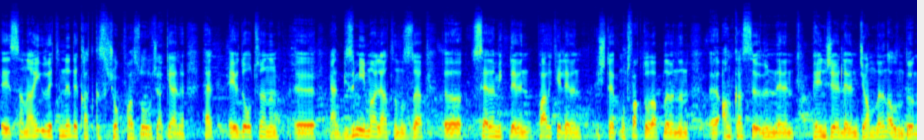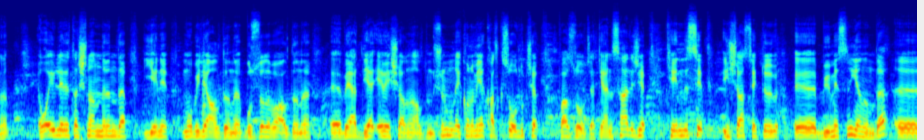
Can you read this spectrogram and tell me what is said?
e, sanayi üretimine de katkısı çok fazla olacak. Yani her evde oturanın e, yani bizim imalatımızda e, seramiklerin, parkelerin, işte mutfak dolaplarının, e, ankastre ürünlerin, pencerelerin, camların alındığını, e, o evlere taşınanların da yeni mobilya aldığını, buzdolabı aldığını e, veya diğer ev eşyalarını aldığını düşünün. Bunun ekonomiye katkısı oldukça fazla olacak. Yani sadece kendisi inşaat sektörü e, büyümesinin yanında e,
